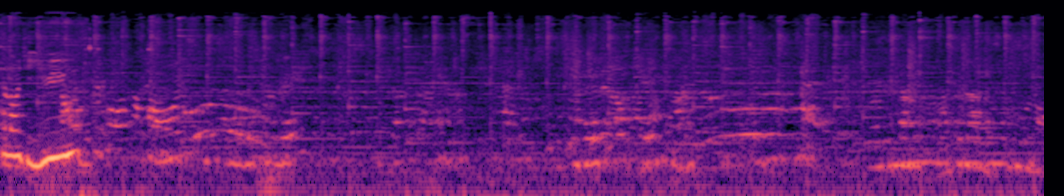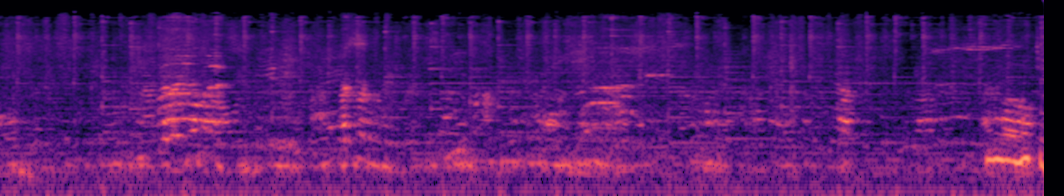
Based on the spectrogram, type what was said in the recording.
Hello chị Duyên hello mấy chị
